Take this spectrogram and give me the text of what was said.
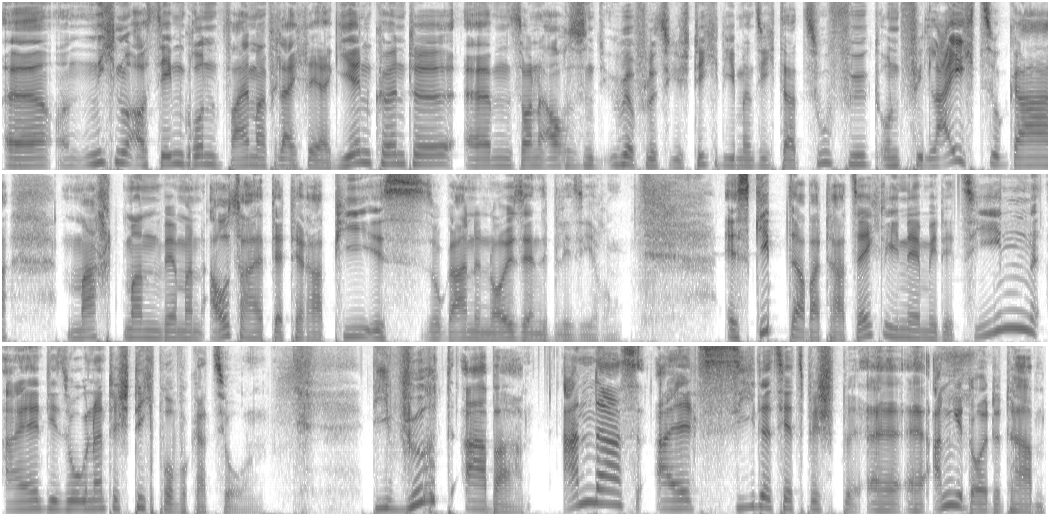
Äh, und nicht nur aus dem Grund, weil man vielleicht reagieren könnte, ähm, sondern auch es sind überflüssige Stiche, die man sich da zufügt und vielleicht sogar macht man, wenn man außerhalb der Therapie ist, sogar eine Neusensibilisierung. Es gibt aber tatsächlich in der Medizin eine, die sogenannte Stichprovokation. Die wird aber anders als Sie das jetzt äh, äh, angedeutet haben,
